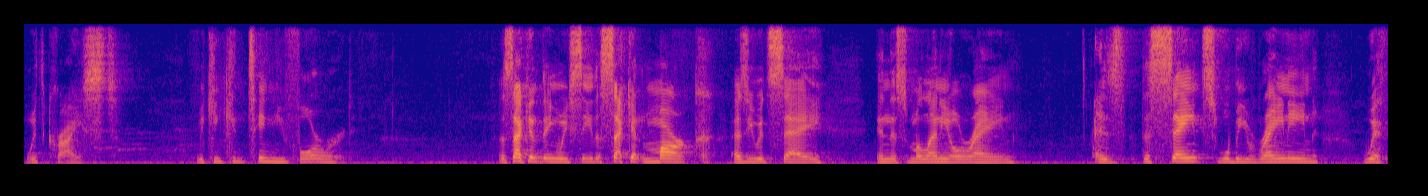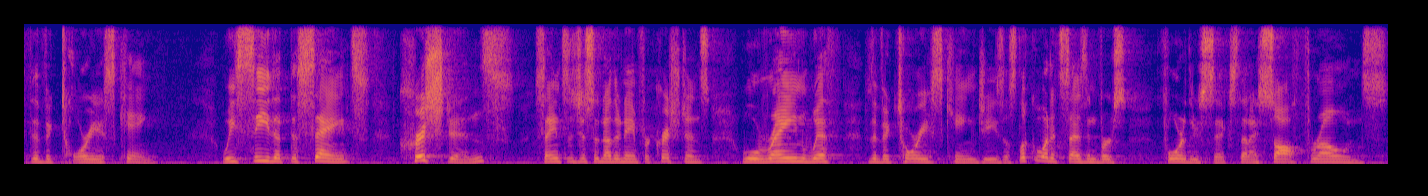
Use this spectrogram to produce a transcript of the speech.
with Christ. We can continue forward. The second thing we see, the second mark, as you would say, in this millennial reign, is the saints will be reigning with the victorious king. We see that the saints, Christians, saints is just another name for Christians, will reign with the victorious king Jesus. Look at what it says in verse 4 through 6 that I saw thrones,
